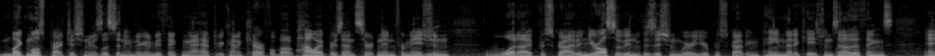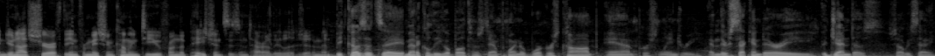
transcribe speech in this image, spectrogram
like most practitioners listening, they're going to be thinking, I have to be kind of careful about how I present certain information. Mm-hmm what I prescribe. And you're also in a position where you're prescribing pain medications and other things, and you're not sure if the information coming to you from the patients is entirely legitimate. Because it's a medical legal, both from the standpoint of workers' comp and personal injury, and their secondary agendas, shall we say,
